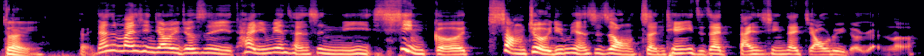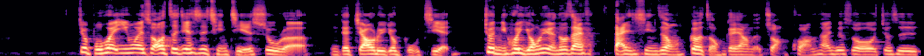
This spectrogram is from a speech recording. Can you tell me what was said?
对对，但是慢性焦虑就是它已经变成是你性格上就已经变成是这种整天一直在担心、在焦虑的人了，就不会因为说哦这件事情结束了，你的焦虑就不见，就你会永远都在担心这种各种各样的状况。他就说，就是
